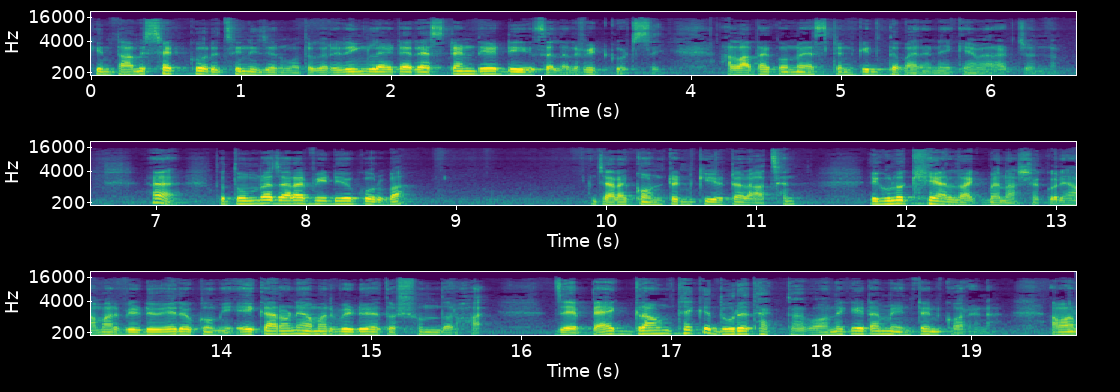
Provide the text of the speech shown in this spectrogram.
কিন্তু আমি সেট করেছি নিজের মতো করে। রিং লাইটের স্ট্যান্ড দিয়ে ডিএসএলআর ফিট করছি। আলাদা কোনো স্ট্যান্ড কিনতে পারে না এই ক্যামেরার জন্য। হ্যাঁ তো তোমরা যারা ভিডিও করবা, যারা কন্টেন্ট ক্রিয়েটার আছেন, এগুলো খেয়াল রাখবেন আশা করি। আমার ভিডিও এরকমই। এই কারণে আমার ভিডিও এত সুন্দর হয় যে ব্যাকগ্রাউন্ড থেকে দূরে থাকতে হবে। অনেকে এটা মেনটেন করে না। আমার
